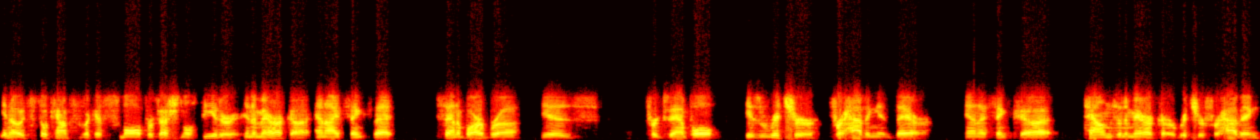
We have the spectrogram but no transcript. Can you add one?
you know it still counts as like a small professional theater in America. And I think that Santa Barbara is, for example, is richer for having it there. And I think uh, towns in America are richer for having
